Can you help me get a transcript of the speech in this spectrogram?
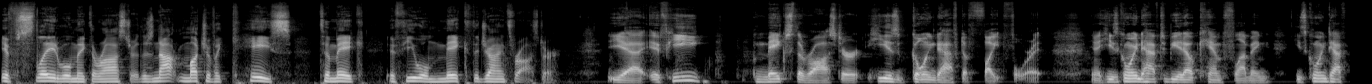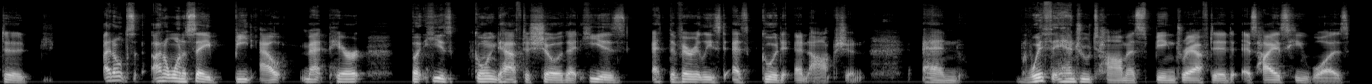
if Slade will make the roster. There's not much of a case to make if he will make the Giants roster. Yeah, if he makes the roster, he is going to have to fight for it. Know, he's going to have to beat out Cam Fleming. He's going to have to I don't I don't want to say beat out Matt Peart, but he is going to have to show that he is at the very least as good an option. And with Andrew Thomas being drafted as high as he was,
